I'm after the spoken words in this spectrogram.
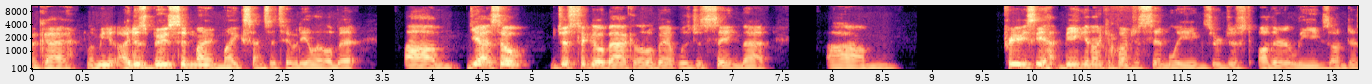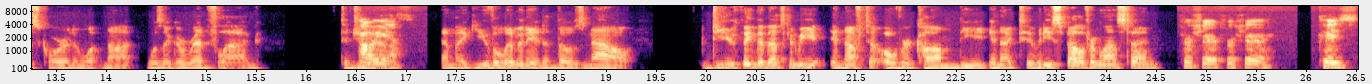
Okay, let me. I just boosted my mic sensitivity a little bit. Um, yeah, so just to go back a little bit, was just saying that um, previously being in like a bunch of sim leagues or just other leagues on Discord and whatnot was like a red flag to GM. Oh, yeah. And like you've eliminated those now. Do you think that that's going to be enough to overcome the inactivity spell from last time? For sure, for sure. Because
